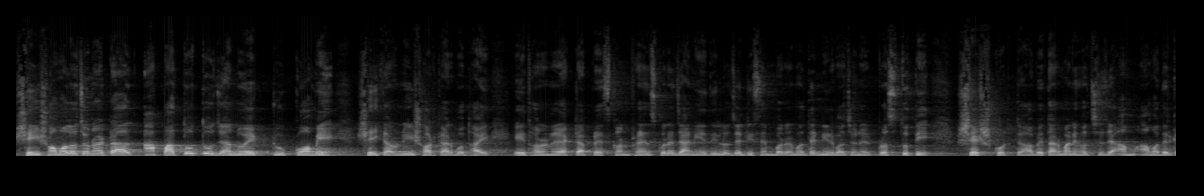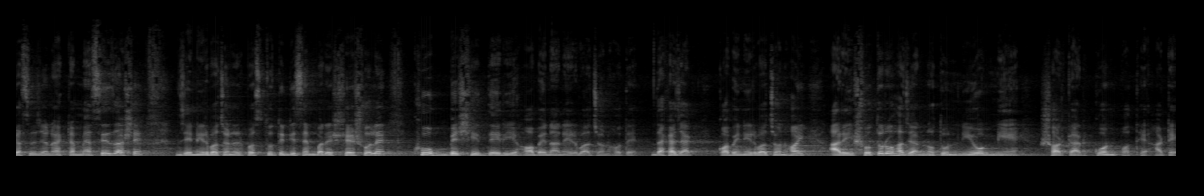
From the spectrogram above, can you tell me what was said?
সেই সমালোচনাটা আপাতত যেন একটু কমে, সেই কারণেই সরকার বোধহয় এই ধরনের একটা প্রেস কনফারেন্স করে জানিয়ে দিল যে ডিসেম্বরের মধ্যে নির্বাচনের প্রস্তুতি শেষ করতে হবে। তার মানে হচ্ছে যে আম- আমাদের কাছে যেন একটা মেসেজ আসে যে নির্বাচনের প্রস্তুতি ডিসেম্বরে শেষ হলে খুব বেশি দেরি হবে না নির্বাচন হতে। দেখা যাক কবে নির্বাচন হয় আর এই সতেরো হাজার নতুন নিয়োগ নিয়ে সরকার কোন পথে হাঁটে।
